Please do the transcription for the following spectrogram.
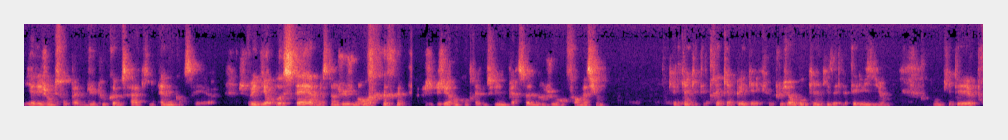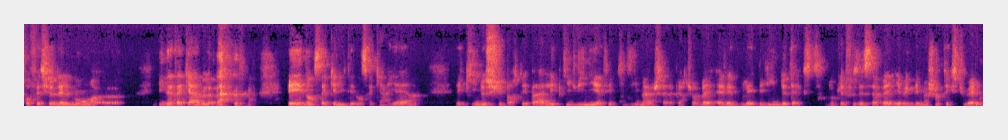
Il y a des gens qui ne sont pas du tout comme ça, qui aiment quand c'est, euh, je vais dire austère, mais c'est un jugement. J'ai rencontré, je me une personne un jour en formation, quelqu'un qui était très capé, qui a écrit plusieurs bouquins, qui faisait de la télévision, donc qui était professionnellement euh, inattaquable et dans sa qualité, dans sa carrière, et qui ne supportait pas les petites vignettes, les petites images, ça la perturbait. Elle, elle voulait des lignes de texte. Donc elle faisait sa veille avec des machins textuels.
